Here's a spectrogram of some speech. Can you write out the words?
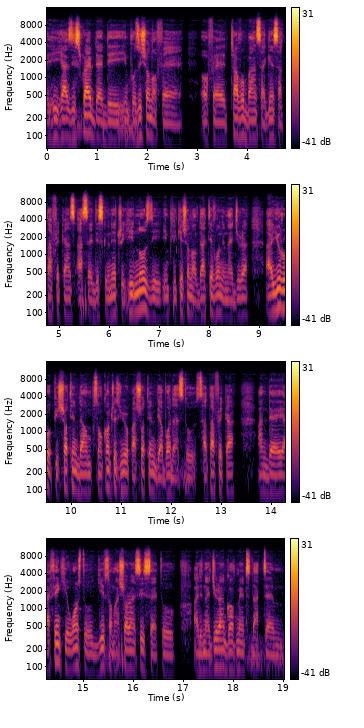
he has described uh, the imposition of uh, of uh, travel bans against South Africans as uh, discriminatory. He knows the implication of that even in Nigeria. Uh, Europe is shutting down, some countries in Europe are shutting their borders to South Africa. And uh, I think he wants to give some assurances uh, to uh, the Nigerian government that, um,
